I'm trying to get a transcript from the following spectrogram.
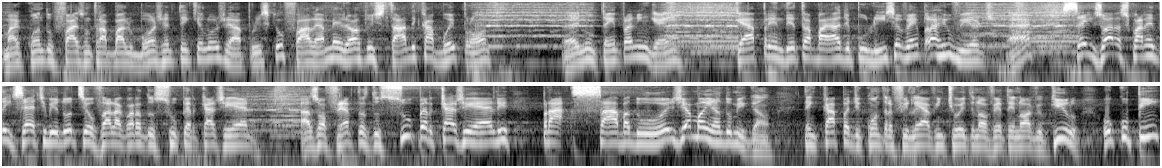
Mas quando faz um trabalho bom, a gente tem que elogiar. Por isso que eu falo, é a melhor do estado e acabou e pronto. É, não tem para ninguém. Quer aprender a trabalhar de polícia, vem para Rio Verde, né? 6 horas 47 minutos, eu falo agora do Super KGL. As ofertas do Super KGL para sábado hoje e amanhã domingão. Tem capa de contrafilé a 28,99 o quilo, o cupim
